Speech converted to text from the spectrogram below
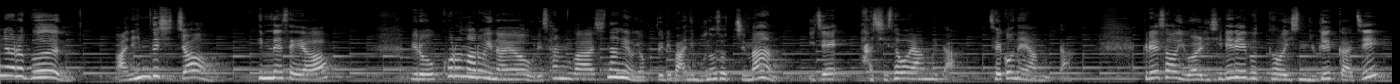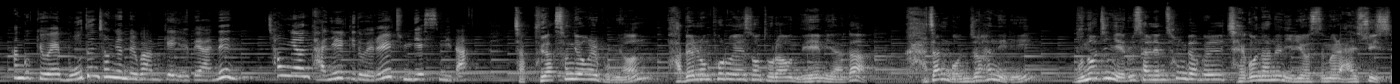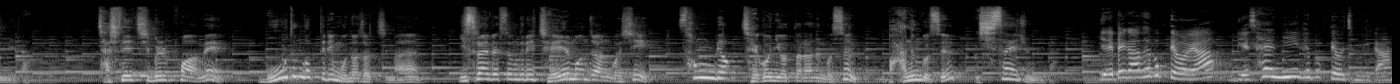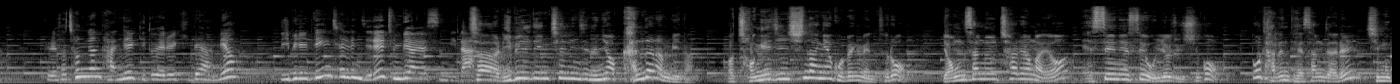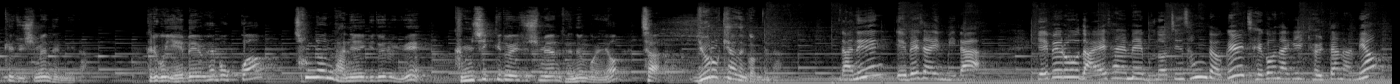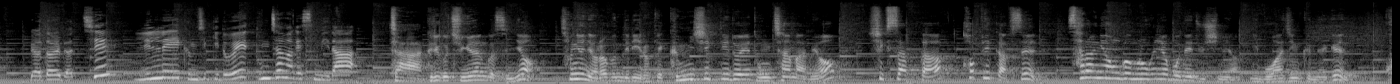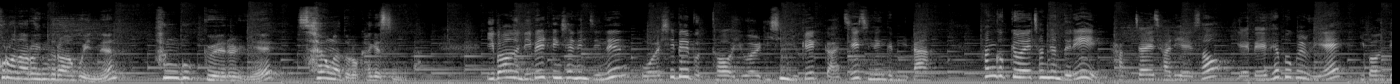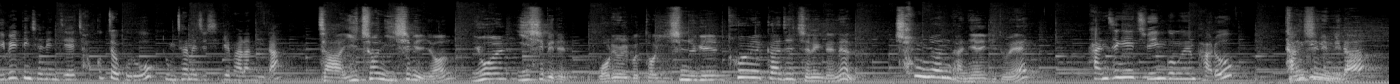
여러분, 많이 힘드시죠? 힘내세요. 비록 코로나로 인하여 우리 삶과 신앙의 영역들이 많이 무너졌지만 이제 다시 세워야 합니다. 재건해야 합니다. 그래서 6월 21일부터 26일까지 한국교회 모든 청년들과 함께 예배하는 청년 단일 기도회를 준비했습니다. 자, 구약 성경을 보면 바벨론 포로에서 돌아온 느헤미야가 가장 먼저 한 일이 무너진 예루살렘 성벽을 재건하는 일이었음을 알 수 있습니다. 자신의 집을 포함해 모든 것들이 무너졌지만 이스라엘 백성들이 제일 먼저 한 것이 성벽 재건이었다라는 것은 많은 것을 시사해 줍니다. 예배가 회복되어야 우리의 삶이 회복되어집니다. 그래서 청년 단일 기도회를 기대하며 리빌딩 챌린지를 준비하였습니다. 자, 리빌딩 챌린지는요, 간단합니다. 어, 정해진 신앙의 고백 멘트로 영상을 촬영하여 SNS에 올려주시고 또 다른 대상자를 지목해 주시면 됩니다. 그리고 예배 회복과 청년 단일 기도를 위해 금식 기도해 주시면 되는 거예요. 자, 이렇게 하는 겁니다. 나는 예배자입니다. 예배로 나의 삶에 무너진 성벽을 재건하길 결단하며 몇 월 며칠 릴레이 금식 기도에 동참하겠습니다. 자, 그리고 중요한 것은요. 청년 여러분들이 이렇게 금식 기도에 동참하며 식사값, 커피값을 사랑의 헌금으로 흘려보내 주시면 이 모아진 금액은 코로나로 힘들어하고 있는 한국 교회를 위해 사용하도록 하겠습니다. 이번 리빌딩 챌린지는 5월 10일부터 6월 26일까지 진행됩니다. 한국교회 청년들이 각자의 자리에서 예배 회복을 위해 이번 리빌딩 챌린지에 적극적으로 동참해 주시길 바랍니다. 자, 2021년 6월 21일 월요일부터 26일 토요일까지 진행되는 청년 다니엘 기도회 간증의 주인공은 바로 당신입니다.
